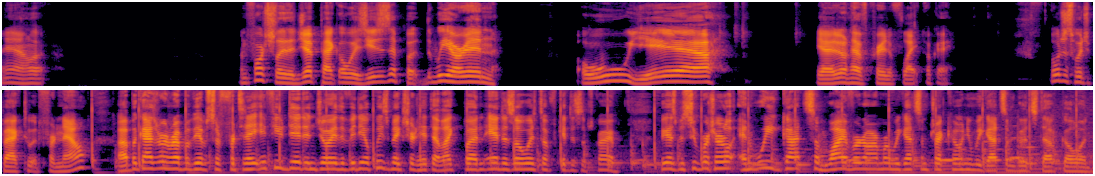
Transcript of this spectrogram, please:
Yeah, look. Unfortunately, the jetpack always uses it, but we are in. Oh, yeah. Yeah, I don't have creative flight. Okay. We'll just switch back to it for now. Uh, but guys, we're going to wrap up the episode for today. If you did enjoy the video, please make sure to hit that like button. And as always, don't forget to subscribe. You guys been Super Turtle, and we got some Wyvern armor. We got some Draconium. We got some good stuff going.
